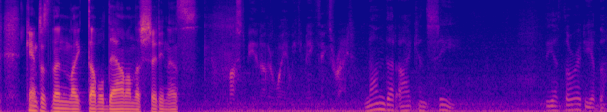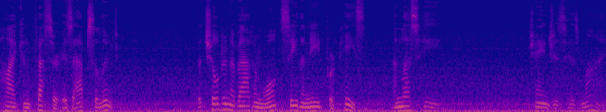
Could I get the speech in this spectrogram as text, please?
Can't just then like double down on the shittiness. Must be another way we can make things right. None that I can see. The authority of the High Confessor is absolute. The children of Atom won't see the need for peace unless he changes his mind.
